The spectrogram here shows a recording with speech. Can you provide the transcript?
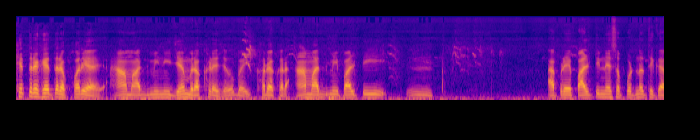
ખેતરે ખેતરે ફર્યા આમ આદમીની જેમ રખડે છે ભાઈ. ખરેખર આમ આદમી પાર્ટી આપણે પાર્ટીને સપોર્ટ નથી કે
